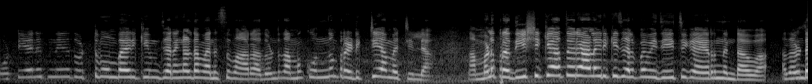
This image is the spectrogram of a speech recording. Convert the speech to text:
വോട്ട് ചെയ്യാനെത്തുന്നതിന് തൊട്ട് മുമ്പായിരിക്കും ജനങ്ങളുടെ മനസ്സ് മാറുക. അതുകൊണ്ട് നമുക്കൊന്നും പ്രഡിക്റ്റ് ചെയ്യാൻ പറ്റില്ല. നമ്മൾ പ്രതീക്ഷിക്കാത്ത ഒരാളായിരിക്കും ചിലപ്പോൾ വിജയിച്ച് കയറുന്നുണ്ടാവുക. അതുകൊണ്ട്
